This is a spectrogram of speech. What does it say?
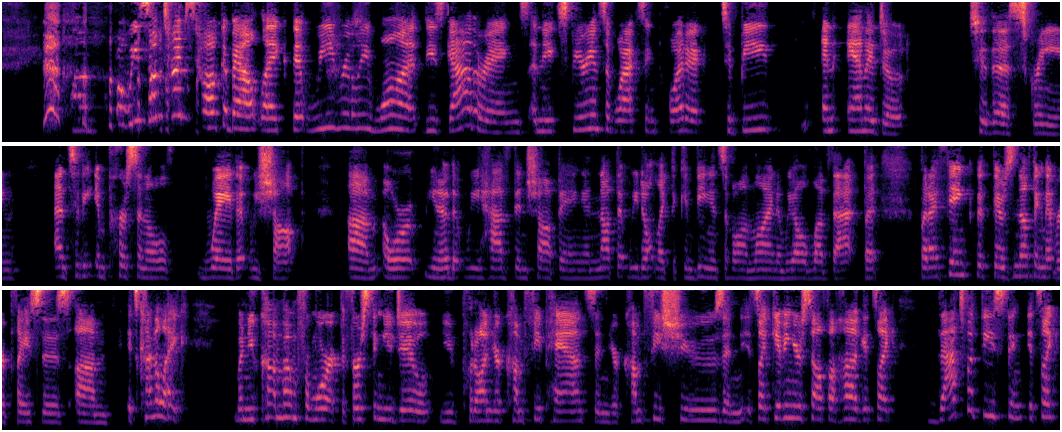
Um, but we sometimes talk about like that we really want these gatherings and the experience of waxing poetic to be an antidote to the screen and to the impersonal way that we shop um, or you know that we have been shopping. And not that we don't like the convenience of online and we all love that but but i think that there's nothing that replaces um, it's kind of like when you come home from work the first thing you do you put on your comfy pants and your comfy shoes. And it's like giving yourself a hug. It's like that's what these things it's like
